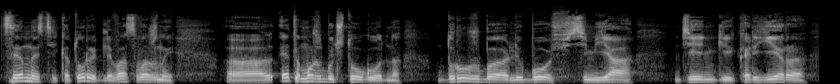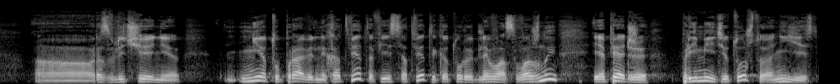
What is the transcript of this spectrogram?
ценностей, которые для вас важны. А, это может быть что угодно. Дружба, любовь, семья, деньги, карьера, а, развлечения. Нету правильных ответов, есть ответы, которые для вас важны. И опять же, примите то, что они есть.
